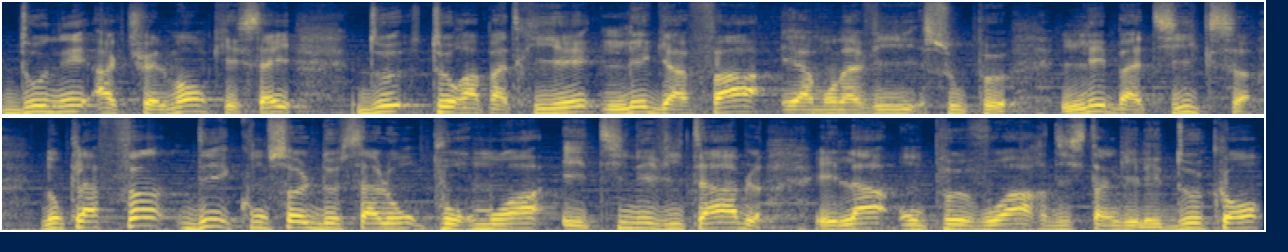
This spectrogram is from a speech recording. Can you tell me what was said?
données actuellement qui essayent de te rapatrier les GAFA et à mon avis sous peu les Batix. Donc la fin des consoles de salon pour moi est inévitable et là on peut voir distinguer les deux camps.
